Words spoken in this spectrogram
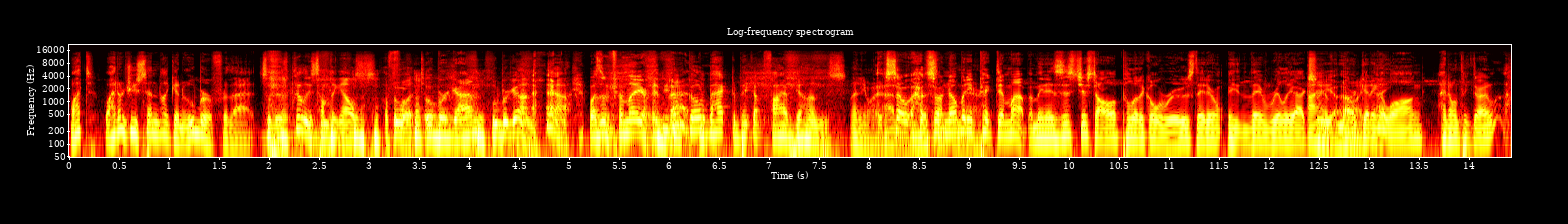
what? Why don't you send like an Uber for that? So there's clearly something else afoot. Uber gun. Uber gun. Yeah. Wasn't familiar with You that. don't go back to pick up five guns. Anyway, So, don't know. There's so nobody there. picked him up. I mean, is this just all a political ruse? They don't. They really actually no are getting idea. along. I don't think they're. I don't, I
